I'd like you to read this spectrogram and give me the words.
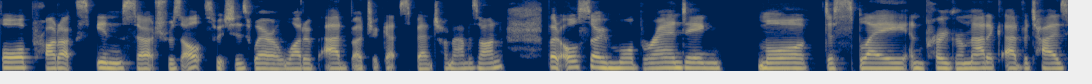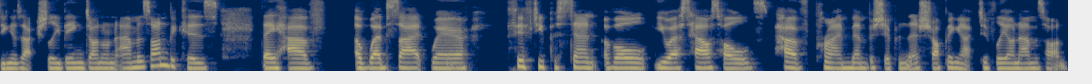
for products in search results, which is where a lot of ad budget gets spent on Amazon, but also more branding, more display and programmatic advertising is actually being done on Amazon because they have a website where 50% of all US households have Prime membership and they're shopping actively on Amazon.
